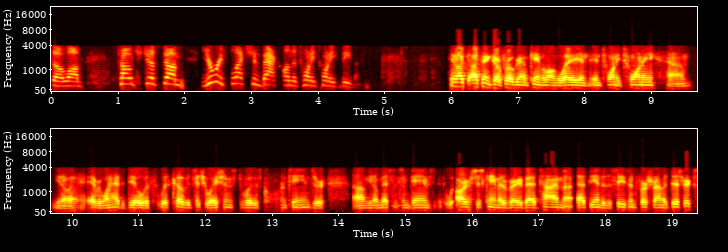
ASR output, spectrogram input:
So, um, coach, just um, your reflection back on the 2020 season. You know, I, I think our program came a long way in, in 2020. Um, you know, everyone had to deal with with COVID situations, whether it's quarantines or, um, you know, missing some games. Ours just came at a very bad time uh, at the end of the season, first round of districts.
